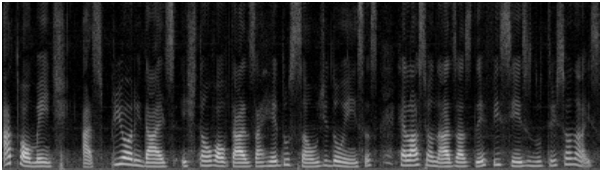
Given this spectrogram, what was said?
Atualmente, as prioridades estão voltadas à redução de doenças relacionadas às deficiências nutricionais,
